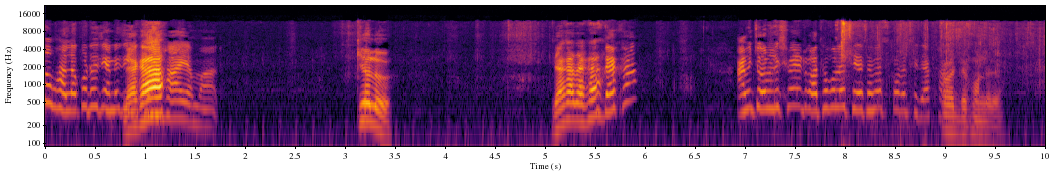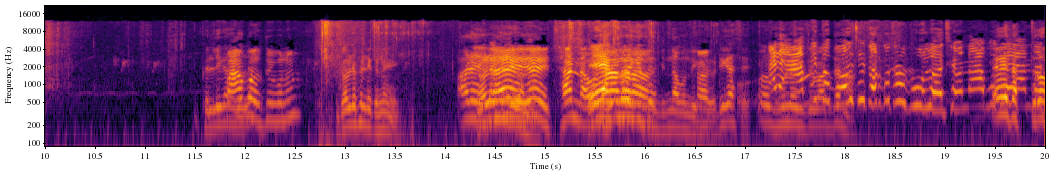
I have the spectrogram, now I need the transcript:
তো ভালো করে জেনে যে দেখা? ভাই আমার। কি হলো? দেখা দেখা। দেখা। আমি চল্লিশ মিনিট কথা বলেছি এসএমএস করেছি দেখা। আবার ফেললি কেন পাগল জলে? তুই কোনো? জলে ফেললি কেন? আরে এই, এই, ছাড় না, ও বৃন্দাবন ঠিক আছে? আমি তো। বলছি তোর কোথাও ভুল হয়েছে না বুঝে এই তোরা।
